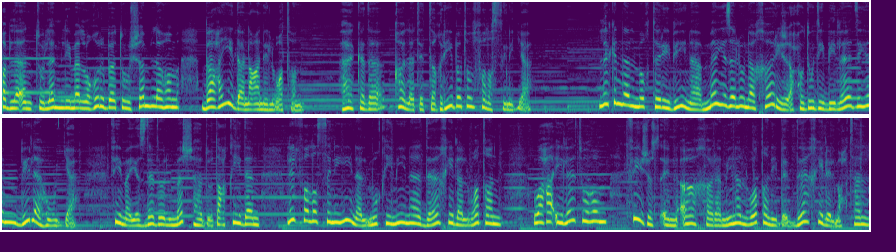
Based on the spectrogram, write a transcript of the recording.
قبل أن تلملم الغربة شملهم بعيدا عن الوطن. هكذا قالت التغريبة الفلسطينية. لكن المغتربين ما يزالون خارج حدود بلادهم بلا هوية فيما يزداد المشهد تعقيدا للفلسطينيين المقيمين داخل الوطن وعائلاتهم في جزء آخر من الوطن بالداخل المحتل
